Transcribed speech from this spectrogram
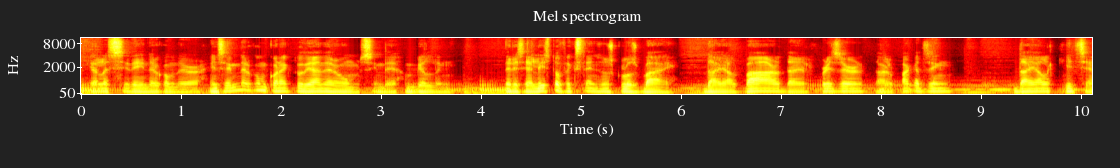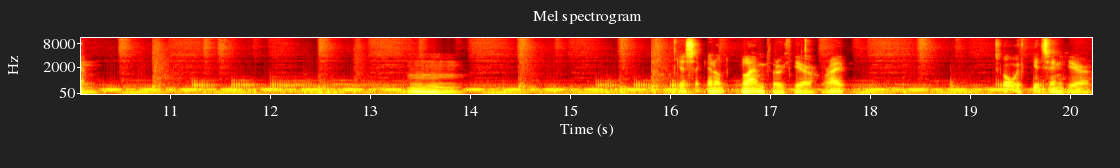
Okay, let's see the intercom there. Inside intercom connect to the other rooms in the building. There is a list of extensions close by. Dial bar, dial freezer, dial packaging, dial kitchen. Hmm. Guess I cannot climb through here, right? Let's go with kitchen here.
